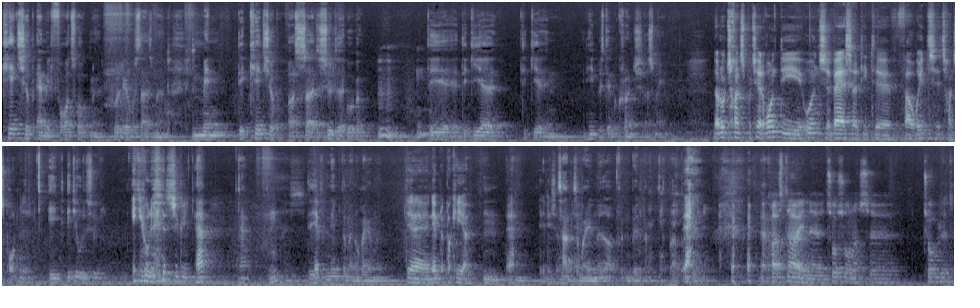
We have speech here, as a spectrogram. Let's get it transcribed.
ketchup er mit foretrukne på leverpostejsmaden. Men det er ketchup, og så er det syltede agurker. Mm. Mm. Det, det, giver, det giver en, en helt bestemt crunch og smag. Når du transporterer rundt i Odense, hvad er så dit øh, favorit transportmiddel? Et, et hjulet cykel. Et hjulet cykel, ja. ja. Mm. Det er yep. nemt at manøvrere med. Det er nemt at parkere. Mm. Ja, det er ligesom, Tager den som regel med op, for den vælter. ja. Hvad koster en uh, to-zoners uh, toglet?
